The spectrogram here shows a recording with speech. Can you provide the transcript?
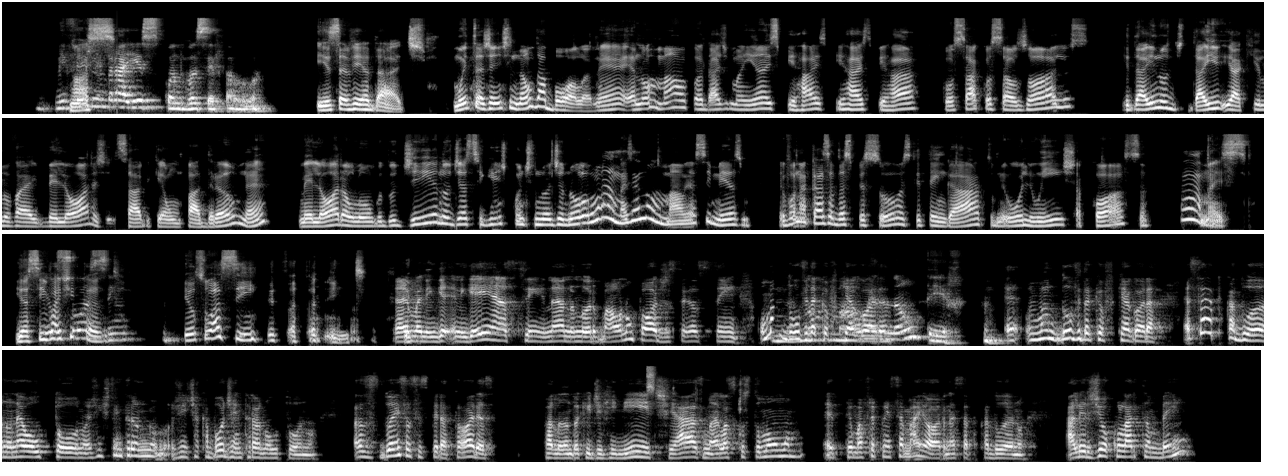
Me Nossa. fez lembrar isso quando você falou. Isso é verdade. Muita gente não dá bola, né? É normal acordar de manhã, espirrar, espirrar, espirrar, coçar, coçar os olhos, e daí, no, daí aquilo vai melhor, a gente sabe que é um padrão, né? Melhora ao longo do dia, no dia seguinte continua de novo, ah, mas é normal, é assim mesmo. Eu vou na casa das pessoas que tem gato, meu olho incha, coça. Ah, mas. E assim eu vai ficando. Assim. Eu sou assim, exatamente. É, mas ninguém, ninguém é assim, né? No normal não pode ser assim. Uma no dúvida que eu fiquei agora. É não ter. É, uma dúvida que eu fiquei agora. Essa época do ano, né? Outono, a gente está entrando, no, a gente acabou de entrar no outono. As doenças respiratórias, falando aqui de rinite, asma, elas costumam é, ter uma frequência maior nessa época do ano. alergia ocular também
